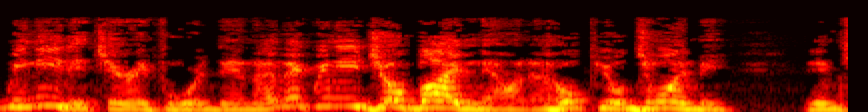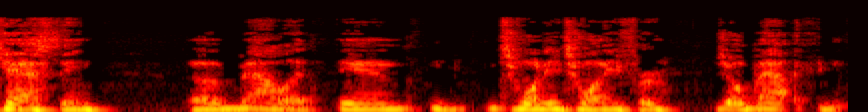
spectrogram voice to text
we needed Jerry Ford then. I think we need Joe Biden now, and I hope you'll join me in casting a ballot in 2020 for Joe Biden.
